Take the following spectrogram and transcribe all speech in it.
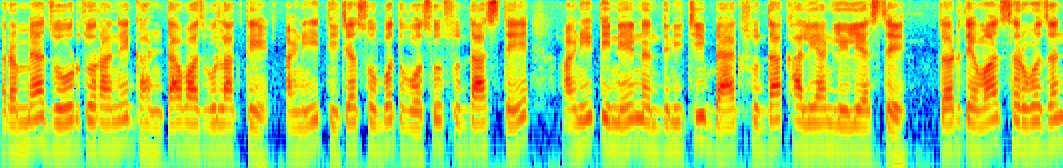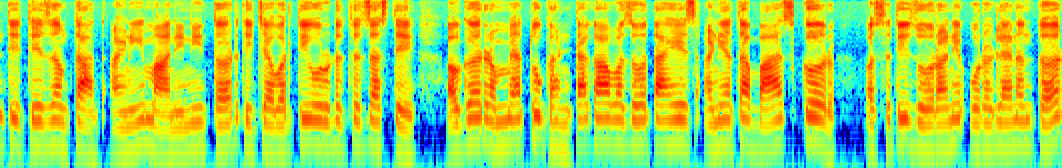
रम्या जोर जोराने घंटा वाजवू लागते आणि तिच्यासोबत वसू सुद्धा असते आणि तिने नंदिनीची बॅग सुद्धा खाली आणलेली असते. तर तेव्हा सर्वजण तिथे जमतात आणि मानिनी तर तिच्यावरती ओरडतच असते. अगं रम्या तू घंटा का वाजवत आहेस आणि आता बास कर असं ती जोराने ओरडल्यानंतर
